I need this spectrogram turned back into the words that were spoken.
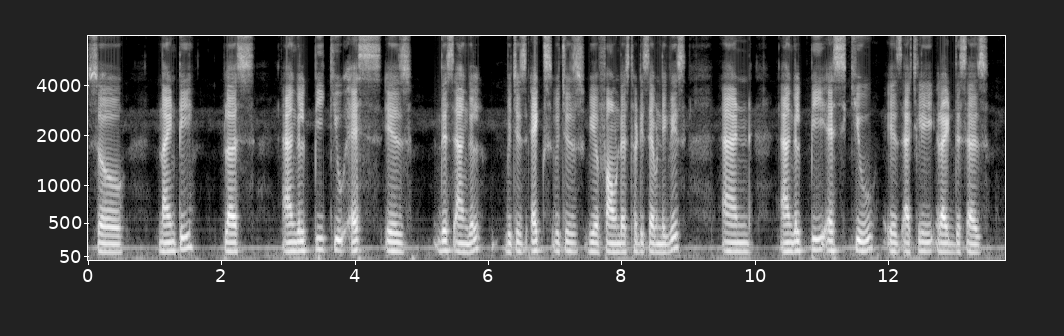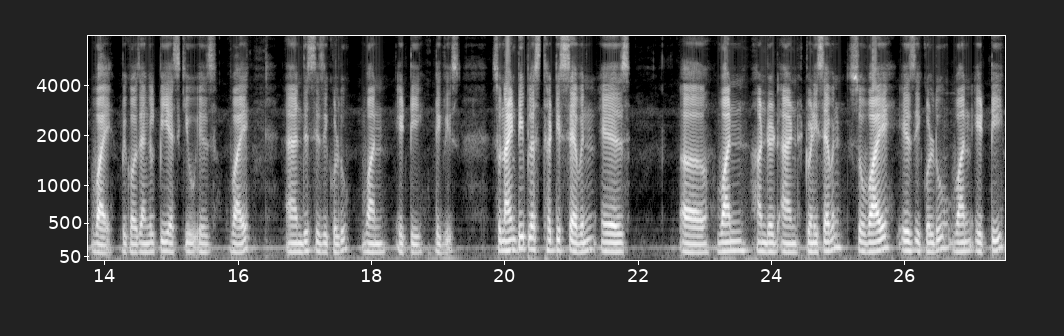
so 90 plus angle PQS is this angle which is x which is we have found as 37 degrees and angle PSQ is actually write this as y because angle PSQ is y and this is equal to 180 degrees. So 90 plus 37 is uh, 127 so y is equal to 180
